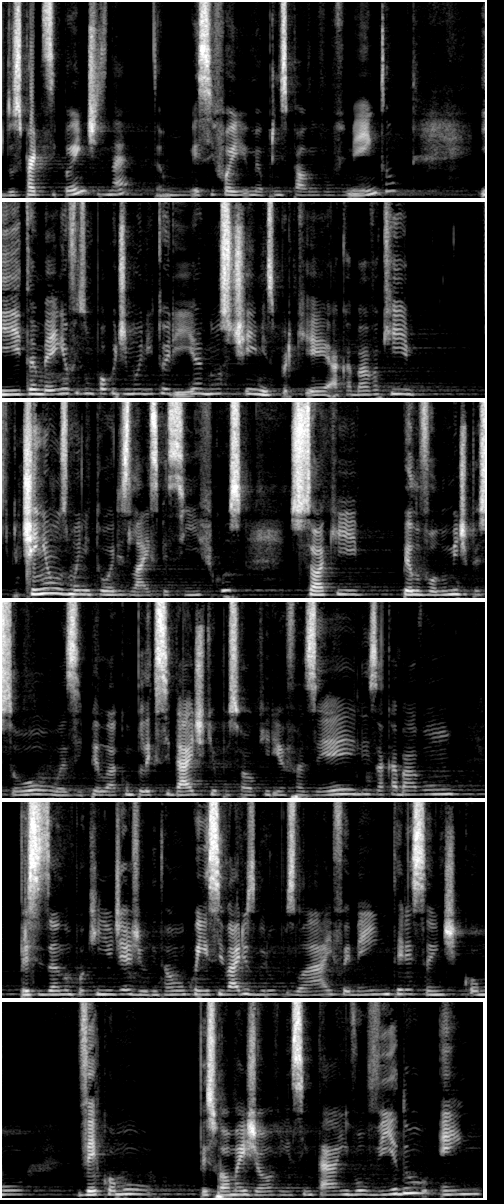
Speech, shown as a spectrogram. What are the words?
dos participantes, né? Então, esse foi o meu principal envolvimento. E também eu fiz um pouco de monitoria nos times, porque acabava que tinham os monitores lá específicos, só que pelo volume de pessoas e pela complexidade que o pessoal queria fazer, eles acabavam precisando um pouquinho de ajuda. Então, eu conheci vários grupos lá e foi bem interessante como ver como pessoal mais jovem assim está envolvido em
